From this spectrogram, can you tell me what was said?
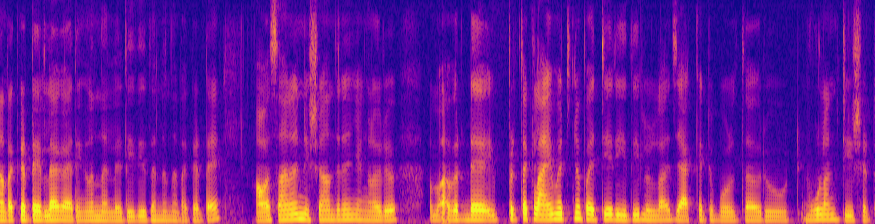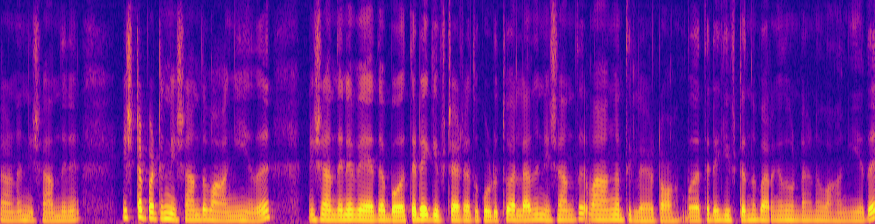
നടക്കട്ടെ എല്ലാ കാര്യങ്ങളും നല്ല രീതിയിൽ തന്നെ നടക്കട്ടെ. അവസാനം നിഷാന്തിന് ഞങ്ങളൊരു അവരുടെ ഇപ്പോഴത്തെ ക്ലൈമറ്റിന് പറ്റിയ രീതിയിലുള്ള ജാക്കറ്റ് പോലത്തെ ഒരു വൂളൻ ടീഷർട്ടാണ് നിഷാന്തിന് ഇഷ്ടപ്പെട്ട് നിഷാന്ത് വാങ്ങിയത്. നിഷാന്തിന് വേദ ബർത്ത്ഡേ ഗിഫ്റ്റായിട്ട് അത് കൊടുത്തു. അല്ലാതെ നിഷാന്ത് വാങ്ങത്തില്ല കേട്ടോ. ബർത്ത്ഡേ ഗിഫ്റ്റ് എന്ന് പറഞ്ഞതുകൊണ്ടാണ് വാങ്ങിയത്.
